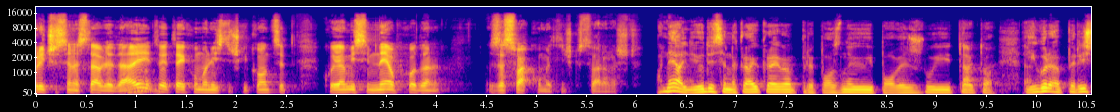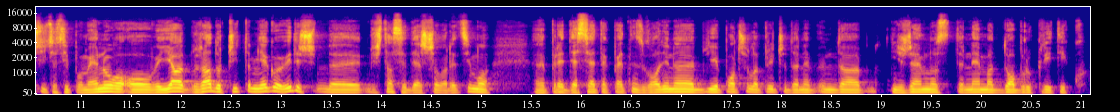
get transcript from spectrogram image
priča se nastavlja dalje i to je taj humanistički koncept koji ja mislim neophodan za svaku umetničku stvaralaštvo. Pa ne, ali ljudi se na kraju krajeva prepoznaju i povežu i to je to. Igor Perišića si pomenuo, ove, ja rado čitam njegove, vidiš e, šta se dešava. Recimo, e, pre desetak, 15 godina je počela priča da, ne, da književnost nema dobru kritiku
